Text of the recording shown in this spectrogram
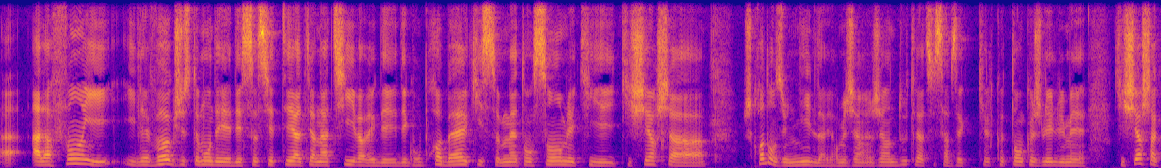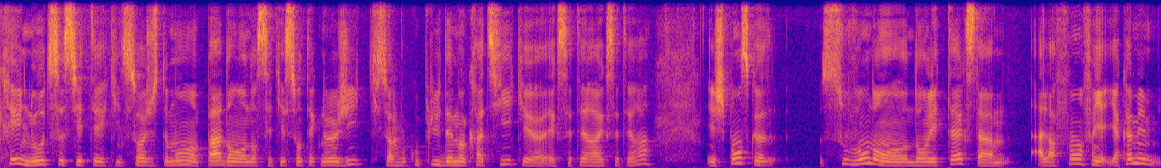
à, la fin, il, évoque justement des, sociétés alternatives avec des, groupes rebelles qui se mettent ensemble et qui, cherchent à, je crois dans une île d'ailleurs, mais j'ai un, doute là-dessus, ça faisait quelque temps que je l'ai lu, mais qui cherchent à créer une autre société, qui soit justement pas dans, dans cette question technologique, qui soit beaucoup plus démocratique, etc., euh, etc. Et je pense que souvent dans, les textes, la fin, enfin, il y, a quand même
